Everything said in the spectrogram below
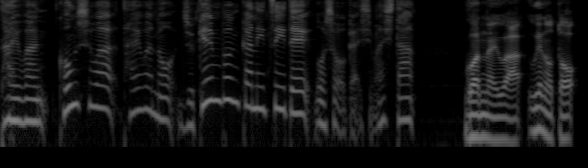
台湾、今週は台湾の受験文化についてご紹介しました。ご案内は上野と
